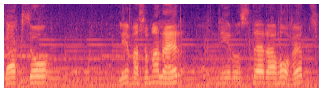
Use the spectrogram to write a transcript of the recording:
Dags att leva som alla är. Ner och städa havet.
